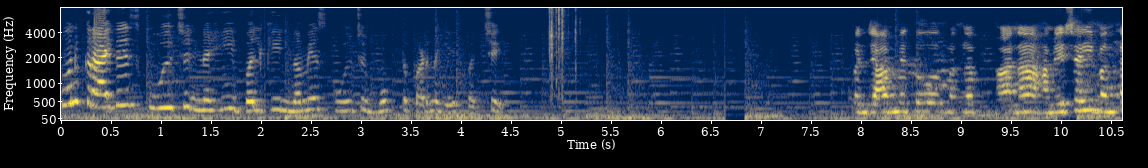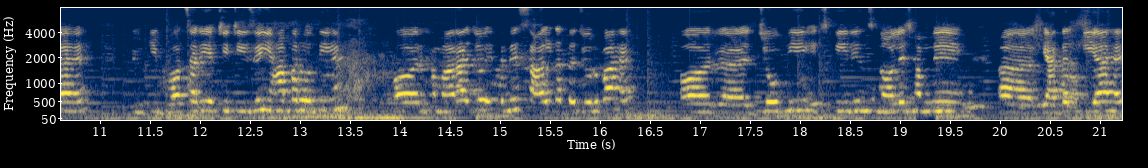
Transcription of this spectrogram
ਹੁਣ ਕਿਰਾਏ ਦੇ ਸਕੂਲ 'ਚ ਨਹੀਂ ਬਲਕਿ ਨਵੇਂ ਸਕੂਲ 'ਚ ਮੁਫਤ ਪੜ੍ਹਨਗੇ ਬੱਚੇ पंजाब में तो मतलब आना हमेशा ही बनता है क्योंकि बहुत सारी अच्छी चीज़ें यहाँ पर होती हैं और हमारा जो इतने साल का तजुर्बा है और अ, जो भी एक्सपीरियंस नॉलेज हमने गैदर किया है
